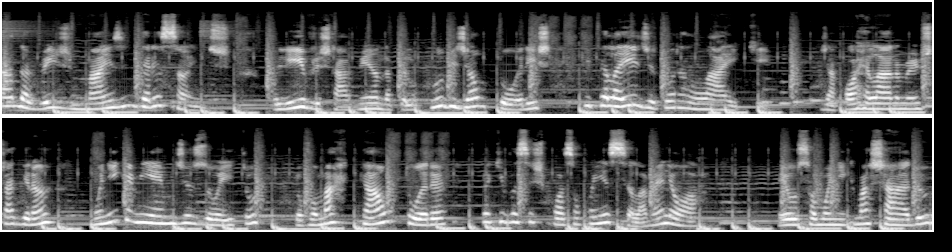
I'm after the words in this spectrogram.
cada vez mais interessantes. O livro está à venda pelo Clube de Autores e pela editora Like. Já corre lá no meu Instagram, MoniqueMM18, que eu vou marcar a autora para que vocês possam conhecê-la melhor. Eu sou Monique Machado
